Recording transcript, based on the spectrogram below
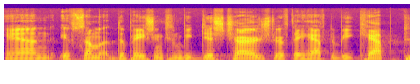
and if some the patient can be discharged or if they have to be kept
